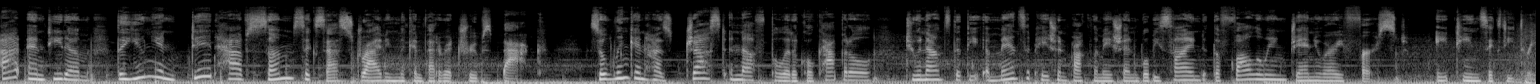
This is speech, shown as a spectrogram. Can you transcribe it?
at Antietam, the Union did have some success driving the Confederate troops back. So Lincoln has just enough political capital to announce that the Emancipation Proclamation will be signed the following January 1st, 1863.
